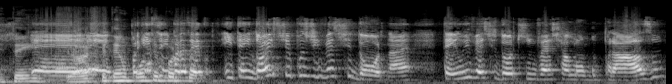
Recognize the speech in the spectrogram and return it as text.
E tem, É, eu acho que tem um porque, ponto assim, por importante. exemplo, e tem dois tipos de investidor, né? Tem o investidor que investe a longo prazo.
